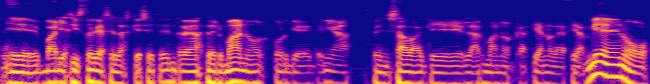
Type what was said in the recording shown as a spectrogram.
eh, varias historias en las que se centra en hacer manos porque tenía pensaba que las manos que hacía no le hacían bien o,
